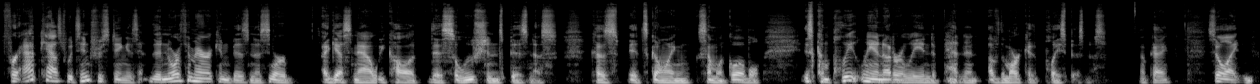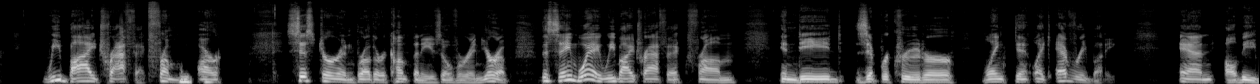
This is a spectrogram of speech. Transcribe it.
For Appcast, what's interesting is the North American business, or I guess now we call it the solutions business because it's going somewhat global, is completely and utterly independent of the marketplace business. Okay. So, like, we buy traffic from mm-hmm. our sister and brother companies over in Europe the same way we buy traffic from Indeed, ZipRecruiter, LinkedIn, like everybody. And I'll be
